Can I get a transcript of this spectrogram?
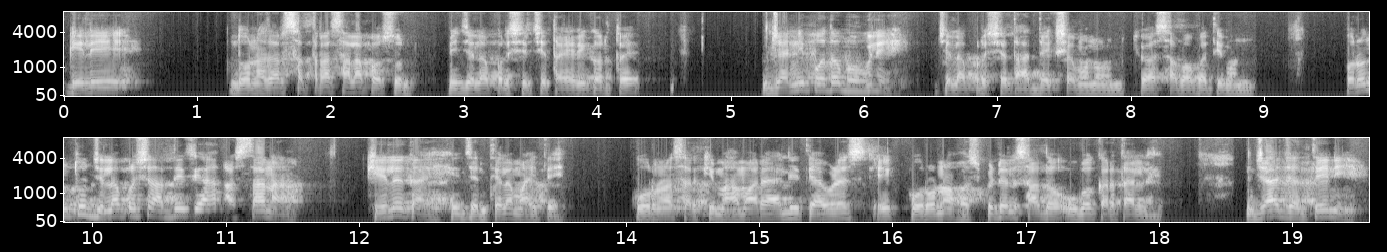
गेली दोन हजार सतरा सालापासून मी जिल्हा परिषदची तयारी करतोय. ज्यांनी पदं भोगली जिल्हा परिषद अध्यक्ष म्हणून किंवा सभापती म्हणून. परंतु जिल्हा परिषद अध्यक्ष असताना केलं काय हे जनतेला माहिती आहे. कोरोनासारखी महामारी आली त्यावेळेस एक कोरोना हॉस्पिटल साधं उभं करता आलं नाही. ज्या जनतेने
